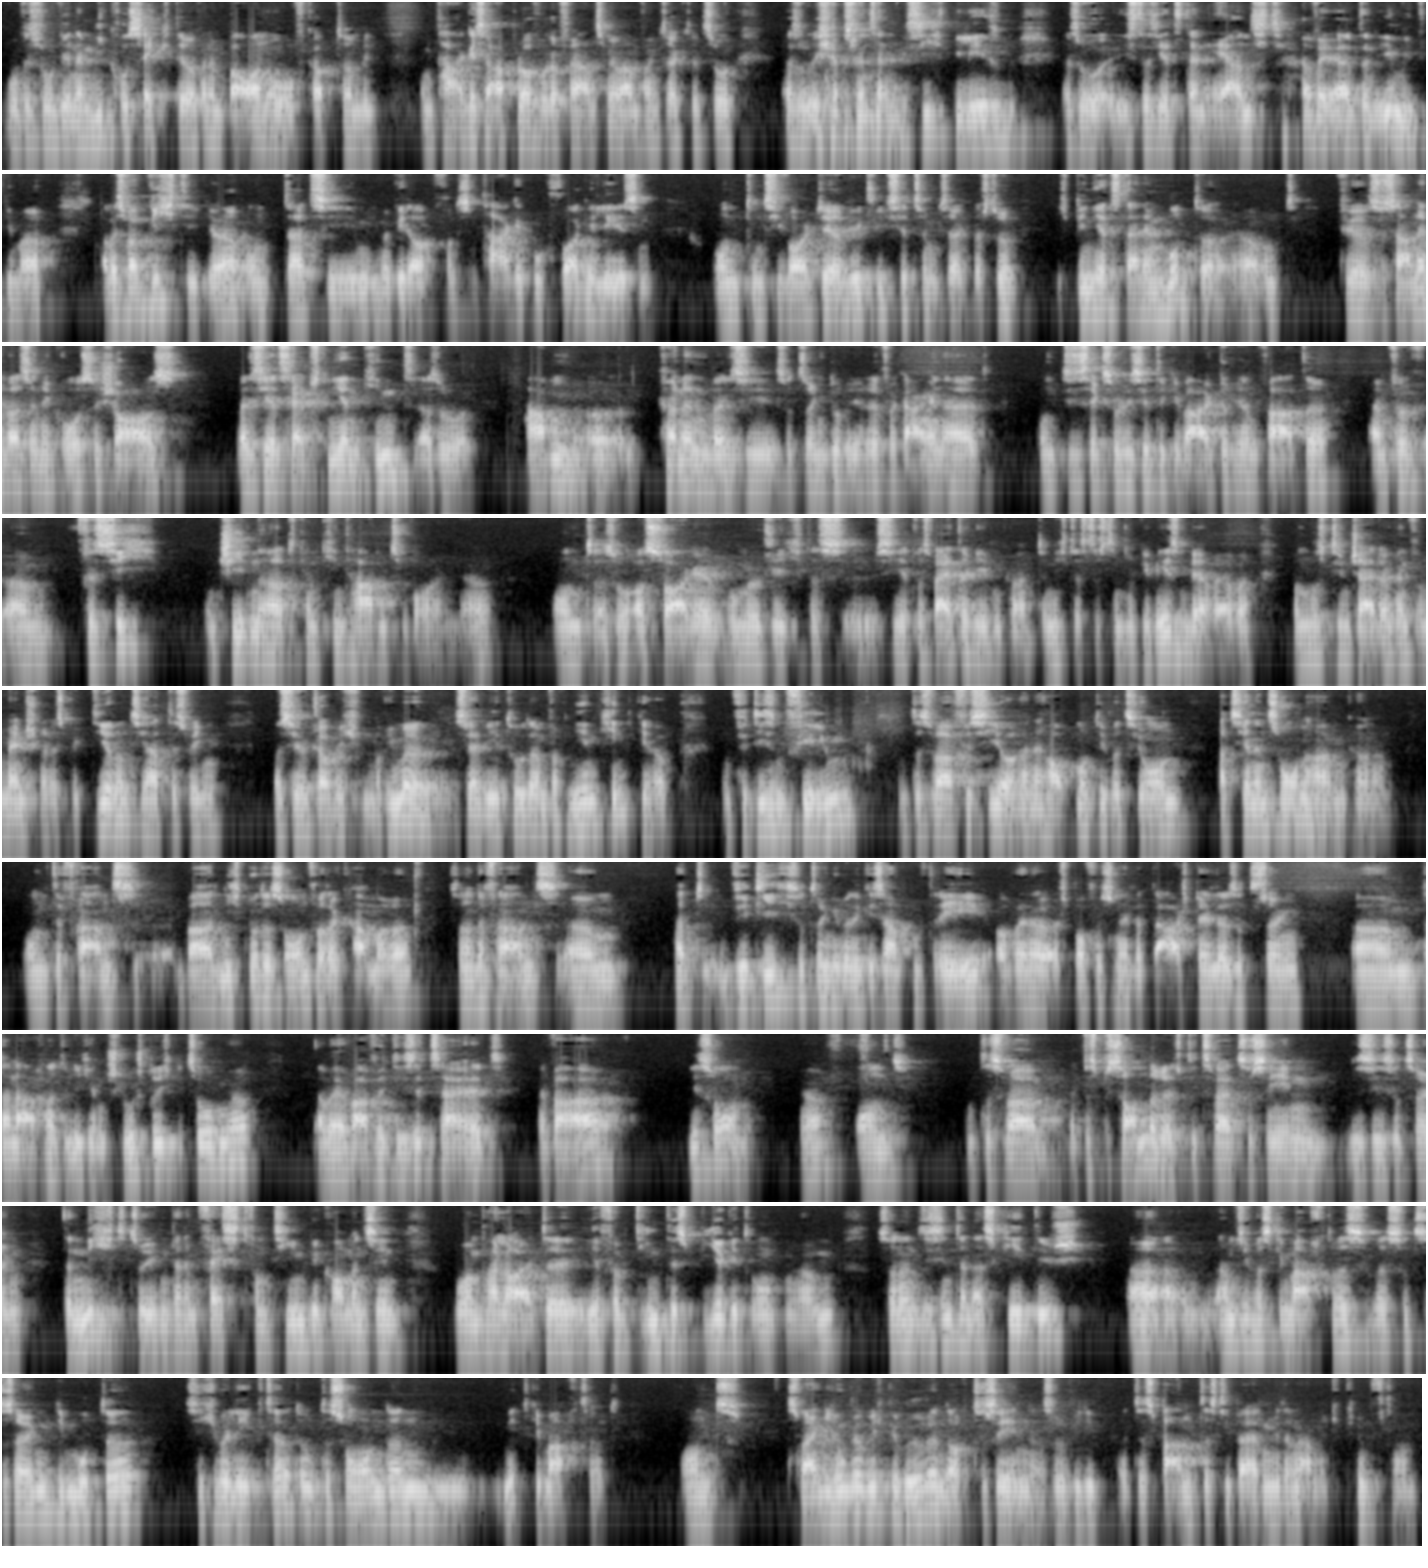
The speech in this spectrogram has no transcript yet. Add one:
wo wir so wie eine Mikrosekte auf einem Bauernhof gehabt haben mit einem Tagesablauf, wo der Franz mir am Anfang gesagt hat, so, also ich habe so in seinem Gesicht gelesen, also ist das jetzt dein Ernst? Aber er hat dann eh mitgemacht. Aber es war wichtig, ja. Und da hat sie ihm immer wieder auch von diesem Tagebuch vorgelesen. Und, und sie wollte ja wirklich, sie hat ihm gesagt, weißt du, ich bin jetzt deine Mutter. Ja? Und für Susanne war es eine große Chance, weil sie jetzt selbst nie ein Kind also haben äh, können, weil sie sozusagen durch ihre Vergangenheit und diese sexualisierte Gewalt durch ihren Vater einfach ähm, für sich entschieden hat, kein Kind haben zu wollen. Ja? Und also aus Sorge womöglich, dass äh, sie etwas weitergeben könnte. Nicht, dass das dann so gewesen wäre, aber man muss die Entscheidungen von Menschen respektieren und sie hat deswegen was ihr, glaube ich, noch immer sehr weh tut, einfach nie ein Kind gehabt. Und für diesen Film, und das war für sie auch eine Hauptmotivation, hat sie einen Sohn haben können. Und der Franz war nicht nur der Sohn vor der Kamera, sondern der Franz ähm, hat wirklich sozusagen über den gesamten Dreh, auch wenn er als professioneller Darsteller sozusagen ähm, danach natürlich einen Schlussstrich gezogen hat, aber er war für diese Zeit, er war ihr Sohn. Ja? Und und das war etwas Besonderes, die zwei zu sehen, wie sie sozusagen dann nicht zu irgendeinem Fest vom Team gekommen sind, wo ein paar Leute ihr verdientes Bier getrunken haben, sondern die sind dann asketisch, äh, haben sie was gemacht, was, was sozusagen die Mutter sich überlegt hat und der Sohn dann mitgemacht hat. Und es war eigentlich unglaublich berührend auch zu sehen, also wie die, das Band, das die beiden miteinander geknüpft haben.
